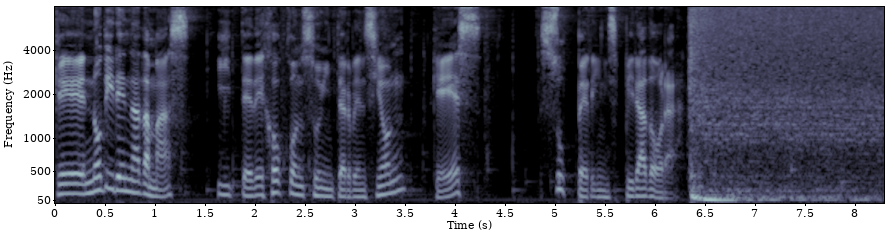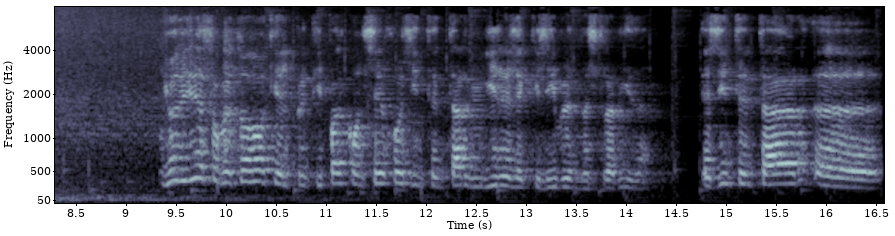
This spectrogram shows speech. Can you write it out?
que no diré nada más y te dejo con su intervención que es súper inspiradora. Yo diría sobre todo que el principal consejo es intentar vivir el equilibrio en nuestra vida. Es intentar eh,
